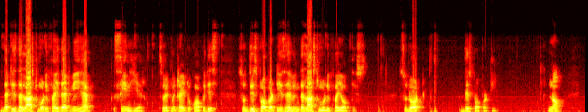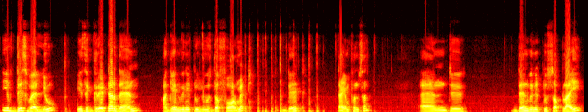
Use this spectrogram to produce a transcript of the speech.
That is the last modify that we have seen here. So let me try to copy this. So this property is having the last modify of this. So dot this property. Now if this value is greater than again we need to use the format date time function and uh, then we need to supply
